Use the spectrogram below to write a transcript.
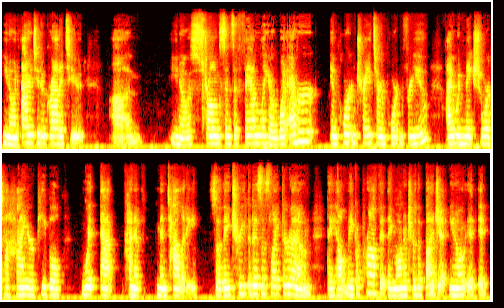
you know an attitude of gratitude? Um, you know a strong sense of family or whatever important traits are important for you i would make sure to hire people with that kind of mentality so they treat the business like their own. They help make a profit. They monitor the budget. You know, it, it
